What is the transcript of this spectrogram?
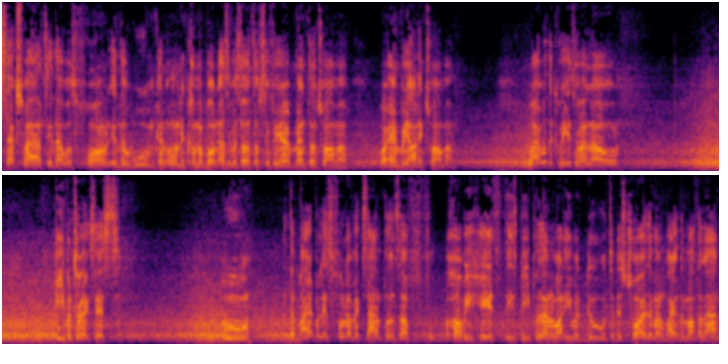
Homosexuality that was formed in the womb can only come about as a result of severe mental trauma or embryonic trauma. Why would the Creator allow people to exist who the Bible is full of examples of how he hates these people and what he would do to destroy them and wipe them off the land?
